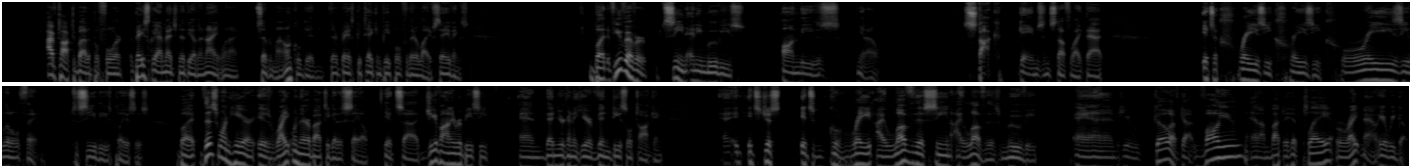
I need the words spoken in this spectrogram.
I've talked about it before. Basically, I mentioned it the other night when I said what my uncle did. They're basically taking people for their life savings. But if you've ever seen any movies on these, you know, stock games and stuff like that, it's a crazy, crazy, crazy little thing to see these places. But this one here is right when they're about to get a sale. It's uh, Giovanni Ribisi, and then you're going to hear Vin Diesel talking. It, it's just, it's great. I love this scene. I love this movie. And here we go. I've got volume, and I'm about to hit play right now. Here we go.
